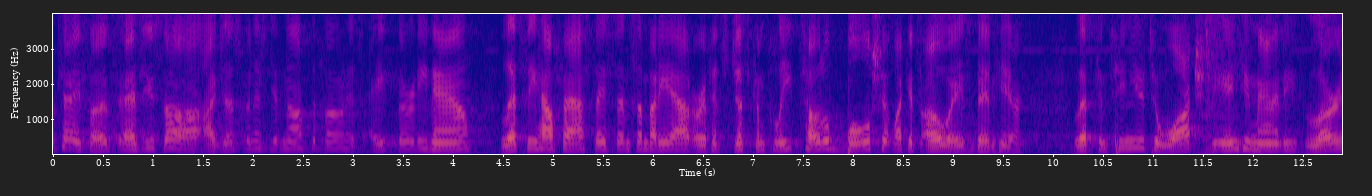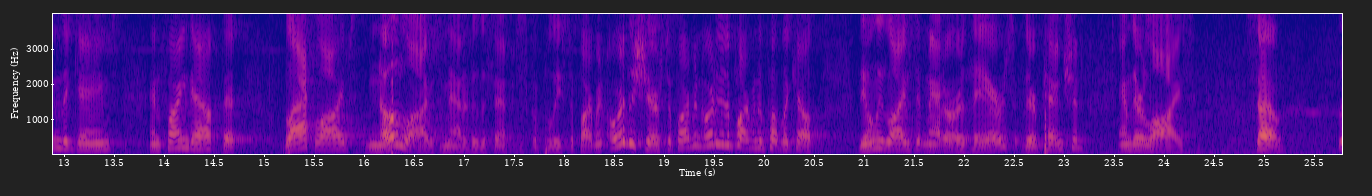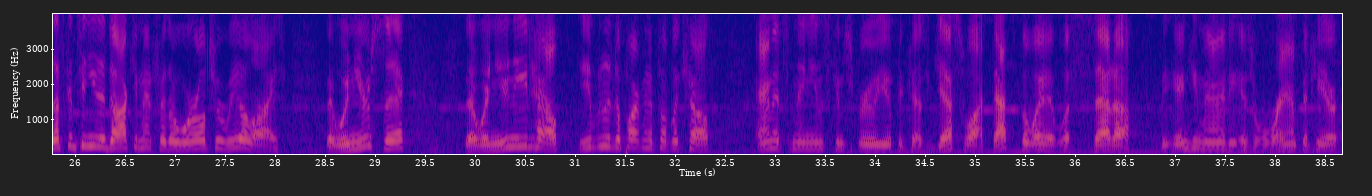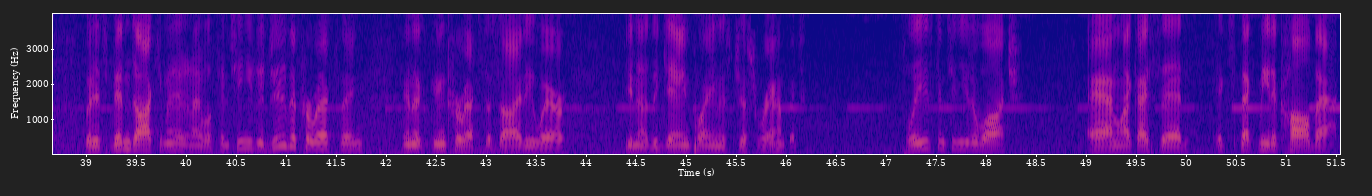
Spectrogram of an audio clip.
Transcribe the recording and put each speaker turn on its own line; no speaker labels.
Okay, folks, as you saw, I just finished getting off the phone. It's 8.30 now. Let's see how fast they send somebody out or if it's just complete, total bullshit like it's always been here. Let's continue to watch the inhumanity, learn the games, and find out that black lives, no lives matter to the San Francisco Police Department or the Sheriff's Department or the Department of Public Health. The only lives that matter are theirs, their pension, and their lies. So, let's continue to document for the world to realize that when you're sick, that when you need help, even the Department of Public Health and its minions can screw you because guess what? That's the way it was set up. The inhumanity is rampant here, but it's been documented, and I will continue to do the correct thing in an incorrect society where, you know, the game playing is just rampant. Please continue to watch, and like I said, expect me to call back.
